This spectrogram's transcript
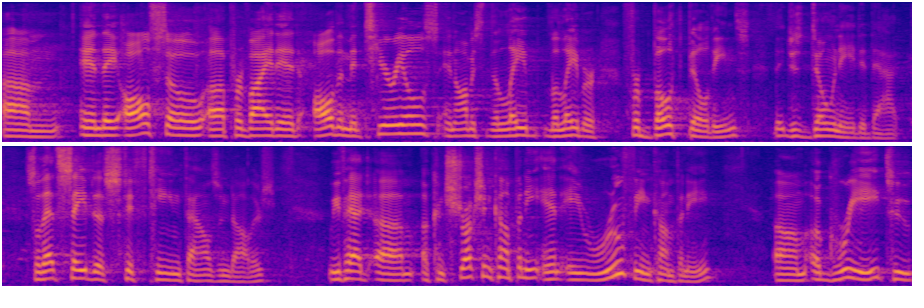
Um, and they also uh, provided all the materials and obviously the, lab- the labor for both buildings. They just donated that. So that saved us $15,000. We've had um, a construction company and a roofing company um, agree to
